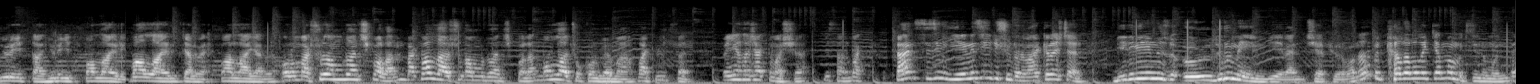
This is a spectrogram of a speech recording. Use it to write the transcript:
Yürü git lan yürü git. Vallahi yürü. Vallahi yürü gelme. Vallahi gelme. Oğlum bak şuradan buradan çıkma lan. Bak vallahi şuradan buradan çıkma lan. Vallahi çok korkuyorum ha. Bak lütfen. Ben yatacaktım aşağı. Bir saniye bak. Ben sizin iyiliğinizi iyi düşünüyorum arkadaşlar. Birbirinizi öldürmeyin diye ben şey yapıyorum. Anladın mı? Kalabalık yapmamak istiyorum oyunda.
